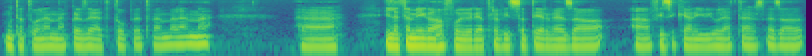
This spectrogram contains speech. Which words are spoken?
mutató lenne, akkor az ELTE top 50-ben lenne. Uh, illetve még a folyóretra visszatérve ez a, a Physical Review Letters, ez a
